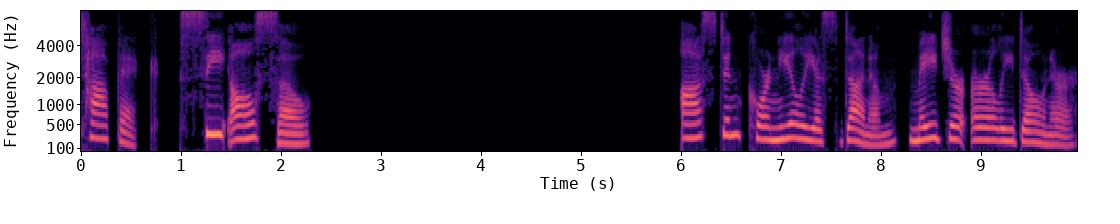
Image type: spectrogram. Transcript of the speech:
Topic. See also Austin Cornelius Dunham, major early donor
